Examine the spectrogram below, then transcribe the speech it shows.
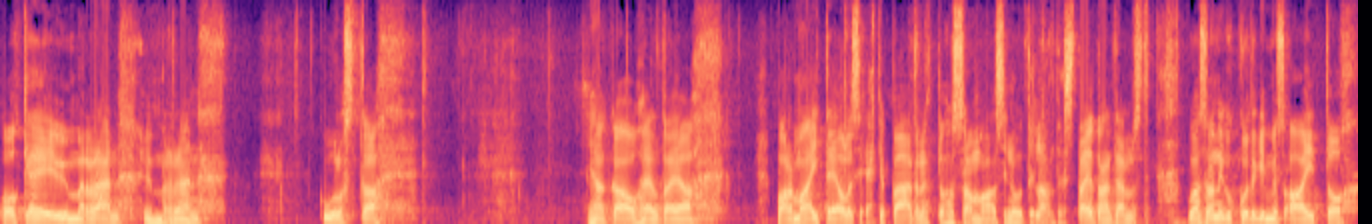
okei, okay, ymmärrän, ymmärrän. Kuulostaa ihan kauhealta ja varmaan itse olisi ehkä päätänyt tuohon samaan sinun tilanteessa tai jotain tämmöistä. Kunhan se on niin kuitenkin myös aitoa.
